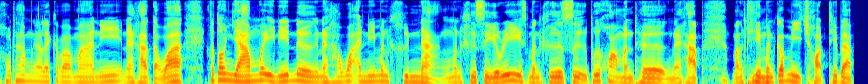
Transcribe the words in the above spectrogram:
เขาทำอะไรกันประมาณนี้นะครับ แต่ว่าก็ต้องย้ำไว้อีกนิดนึงนะครับว่าอันนี้มันคือหนังมันคือซีรีส์มันคือสื่อเพื่อความบันเทิงนะครับบางทีมันก็มีช็อตที่แบบ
